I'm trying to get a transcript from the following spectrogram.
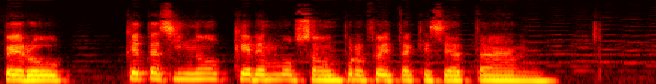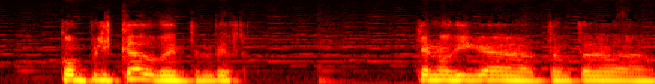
Pero, ¿qué tal si no queremos a un profeta que sea tan complicado de entender? Que no diga tanta,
